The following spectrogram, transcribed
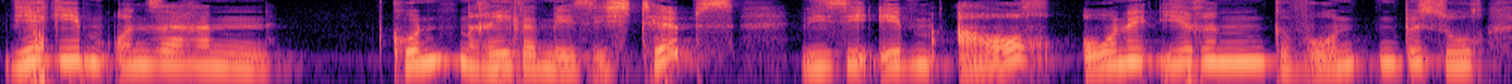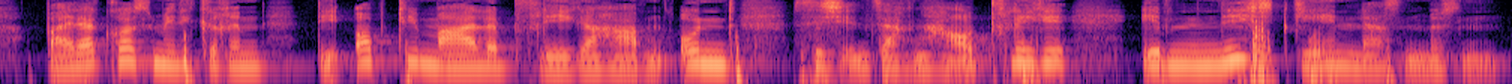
Wir geben unseren Kunden regelmäßig Tipps, wie sie eben auch ohne ihren gewohnten Besuch bei der Kosmetikerin die optimale Pflege haben und sich in Sachen Hautpflege eben nicht gehen lassen müssen.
